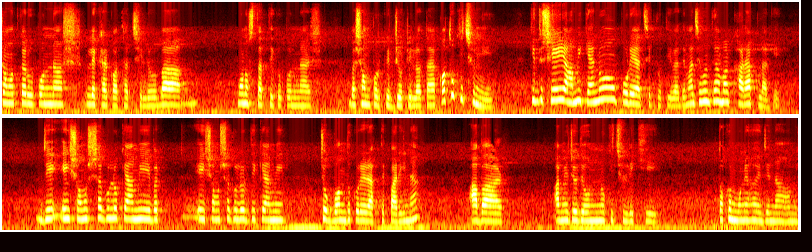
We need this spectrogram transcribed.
চমৎকার উপন্যাস লেখার কথা ছিল বা মনস্তাত্ত্বিক উপন্যাস বা সম্পর্কের জটিলতা, কত কিছু নিয়ে। কিন্তু সেই আমি কেন পড়ে আছি প্রতিবাদে? মাঝে মধ্যে আমার খারাপ লাগে যে এই সমস্যাগুলোকে আমি এবার, এই সমস্যাগুলোর দিকে আমি চোখ বন্ধ করে রাখতে পারি না। আবার আমি যদি অন্য কিছু লিখি তখন মনে হয় যে না আমি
